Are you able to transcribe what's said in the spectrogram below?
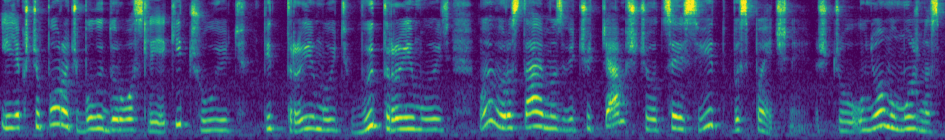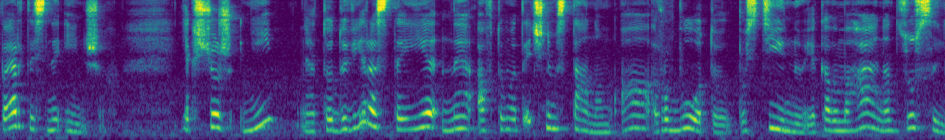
І якщо поруч були дорослі, які чують, підтримують, витримують, ми виростаємо з відчуттям, що цей світ безпечний, що у ньому можна спертись на інших. Якщо ж ні, то довіра стає не автоматичним станом, а роботою постійною, яка вимагає надзусиль.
